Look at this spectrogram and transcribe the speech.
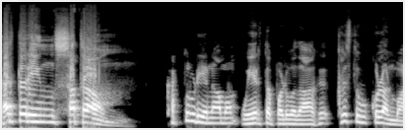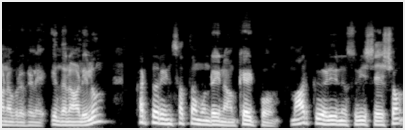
கர்த்தரின் சத்தம். கர்த்தருடைய நாமம் உயர்த்தப்படுவதாக கிறிஸ்துவுக்குள் அன்பானவர்களே இந்த நாளிலும் கர்த்தரின் சத்தம் ஒன்றை நாம் கேட்போம். மார்க்கு எழுதின சுவிசேஷம்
